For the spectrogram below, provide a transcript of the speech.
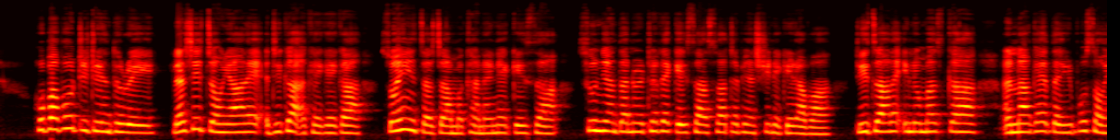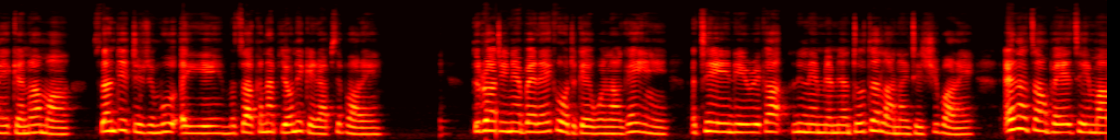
။ဟိုပါဖို့တီတင်သူတွေလက်ရှိကြုံရတဲ့အဓိကအခက်အခဲကစွန့်ရင်ကြကြမခံနိုင်တဲ့ကိစ္စစူညံတန်တွေထက်တဲ့ကိစ္စစသဖြင့်ရှိနေကြတာပါ။ဒီကြားတဲ့ Elon Musk ကအနာဂတ်တည်ပို့ဆောင်ရေးကဏ္ဍမှာစံတည်တည်မှုအရေးမကြာခဏပြောနေကြတာဖြစ်ပါတယ်။ သူတို့ဒီနယ်ပယ်တဲကိုတကယ်ဝင်လာခဲ့ရင်အခြေအနေတွေကလင်းလင်းမြန်မြန်တိုးတက်လာနိုင်ခြေရှိပါတယ်။အဲဒါကြောင့်ပဲအချိန်မှာ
